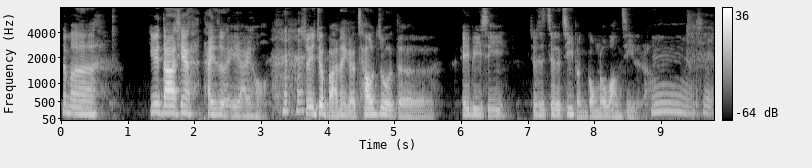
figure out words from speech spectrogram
那么。因为大家现在太热 AI 吼，所以就把那个操作的 A、B、C，就是这个基本功都忘记了啦。嗯，是。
